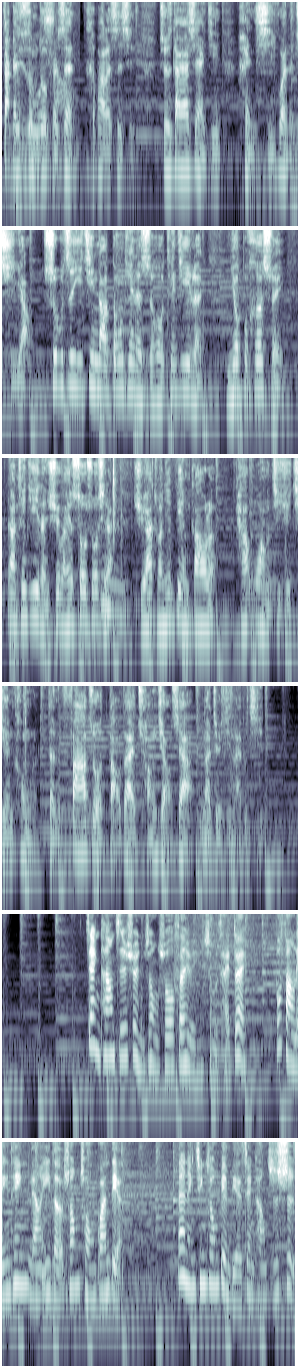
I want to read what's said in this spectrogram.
大概就这么多 percent。可怕的事情就是大家现在已经很习惯的吃药，殊不知一进到冬天的时候，天气一冷，你又不喝水，让天气一冷，血管又收缩起来，嗯。血压突然间变高了。他忘记去监控了，等发作倒在床脚下，那就已经来不及了。健康资讯众说纷纭，什么才对？不妨聆听梁医的双重观点，带您轻松辨别健康知识。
